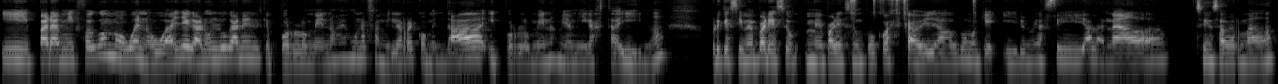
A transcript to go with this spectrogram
y para mí fue como, bueno, voy a llegar a un lugar en el que por lo menos es una familia recomendada y por lo menos mi amiga está ahí, ¿no? porque sí me parece, me parece un poco descabellado como que irme así a la nada, sin saber nada.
